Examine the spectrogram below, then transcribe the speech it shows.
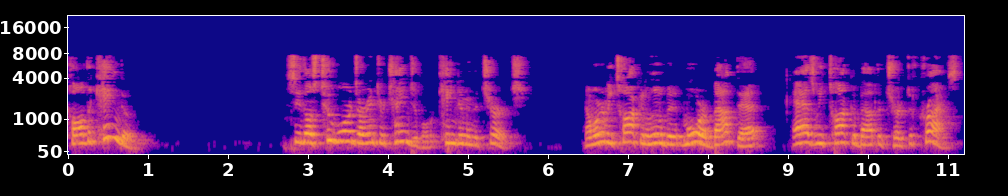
called the kingdom. See, those two words are interchangeable, kingdom and the church. And we're going to be talking a little bit more about that as we talk about the church of Christ.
